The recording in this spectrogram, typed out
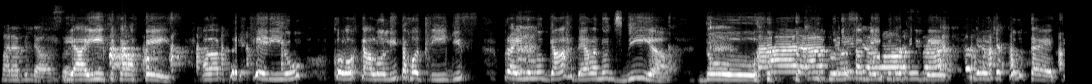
Maravilhosa. E aí, o que, que ela fez? Ela preferiu colocar Lolita Rodrigues para ir no lugar dela no dia do, do lançamento da TV. E aí o que acontece?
